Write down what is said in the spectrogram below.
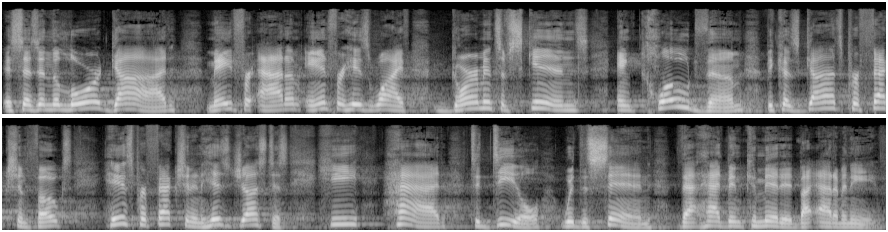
it says, And the Lord God made for Adam and for his wife garments of skins and clothed them because God's perfection, folks, his perfection and his justice, he had to deal with the sin that had been committed by Adam and Eve.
